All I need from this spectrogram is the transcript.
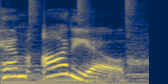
Chem Audio.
